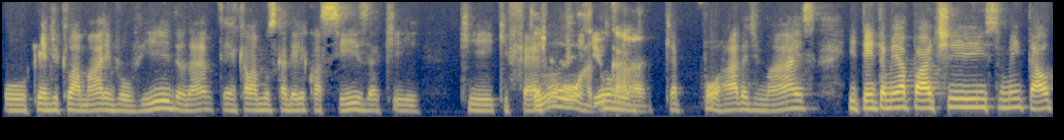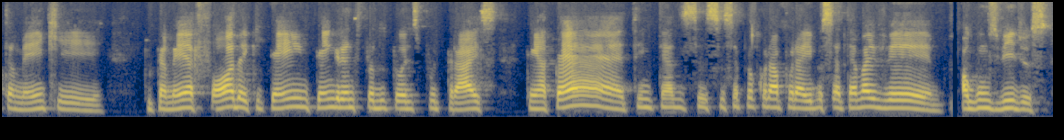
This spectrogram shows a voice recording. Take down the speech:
o Kendrick Lamar envolvido, né? Tem aquela música dele com a Cisa que, que, que fecha Porra, o filme, que é porrada demais. E tem também a parte instrumental também, que, que também é foda e que tem, tem grandes produtores por trás. Tem até, tem, tem, se, se você procurar por aí, você até vai ver alguns vídeos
